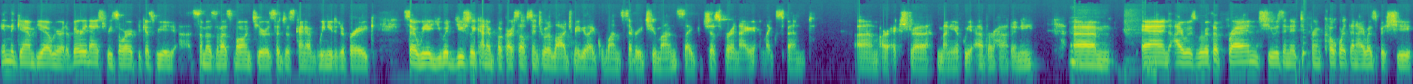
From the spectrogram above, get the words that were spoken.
in the Gambia. We were at a very nice resort because we, uh, some of us volunteers had just kind of, we needed a break. So we, you would usually kind of book ourselves into a lodge maybe like once every two months, like just for a night and like spend um, our extra money if we ever had any. Um, and I was with a friend. She was in a different cohort than I was, but she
